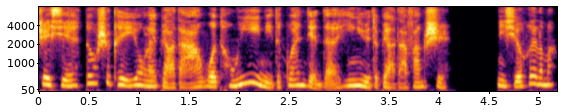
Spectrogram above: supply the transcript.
这些都是可以用来表达我同意你的观点的英语的表达方式，你学会了吗？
